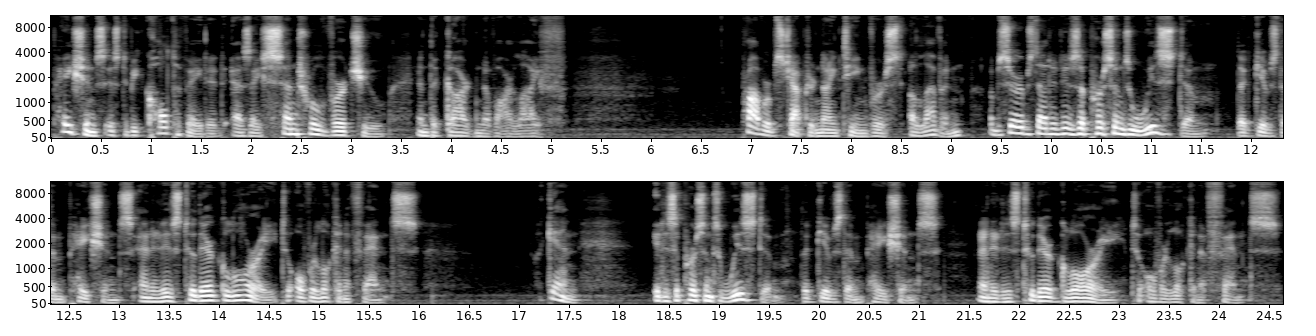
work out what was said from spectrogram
patience is to be cultivated as a central virtue in the garden of our life. Proverbs chapter 19, verse 11 observes that it is a person's wisdom that gives them patience, and it is to their glory to overlook an offense. Again, it is a person's wisdom that gives them patience, and it is to their glory to overlook an offense.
